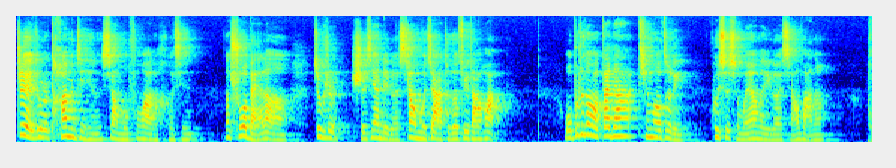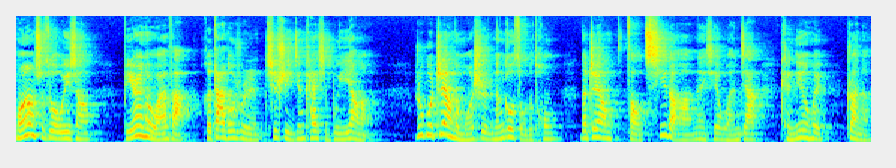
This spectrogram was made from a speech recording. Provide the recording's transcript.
这也就是他们进行项目孵化的核心。那说白了啊，就是实现这个项目价值的最大化。我不知道大家听到这里会是什么样的一个想法呢？同样是做微商，别人的玩法和大多数人其实已经开始不一样了。如果这样的模式能够走得通，那这样早期的啊那些玩家肯定会赚得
